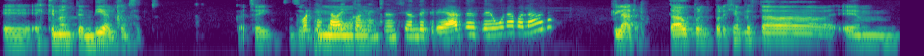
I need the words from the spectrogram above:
eh, es que no entendía el concepto. ¿cachai? ¿Porque estabais con la intención de crear desde una palabra? Claro. por, ejemplo, estaba... Em,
